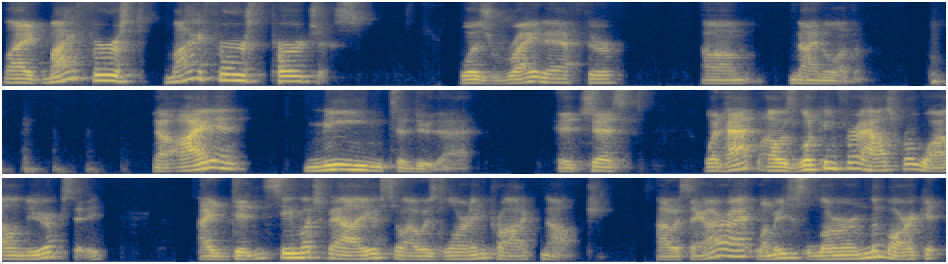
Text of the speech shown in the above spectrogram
like my first, my first purchase was right after um, 9-11. Now I didn't mean to do that. It just what happened. I was looking for a house for a while in New York City. I didn't see much value, so I was learning product knowledge. I was saying, all right, let me just learn the market,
